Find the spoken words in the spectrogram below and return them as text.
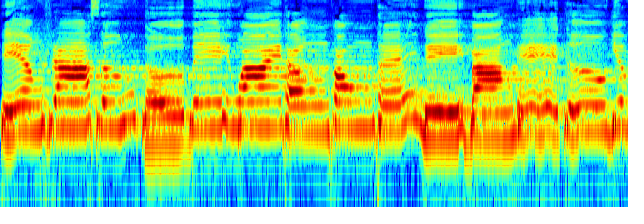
Hiện ra xứng từ bi quay thần không thể nghị bàn, để cứu giúp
